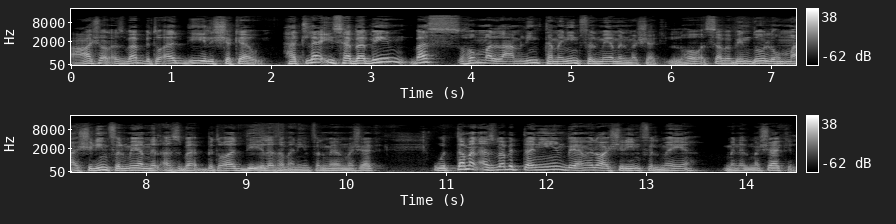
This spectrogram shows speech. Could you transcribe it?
10 أسباب بتؤدي للشكاوي. هتلاقي سببين بس هم اللي عاملين 80% من المشاكل. اللي هو السببين دول هم 20% من الأسباب بتؤدي إلى 80% من المشاكل. والثمان أسباب التانيين بيعملوا 20% من المشاكل.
